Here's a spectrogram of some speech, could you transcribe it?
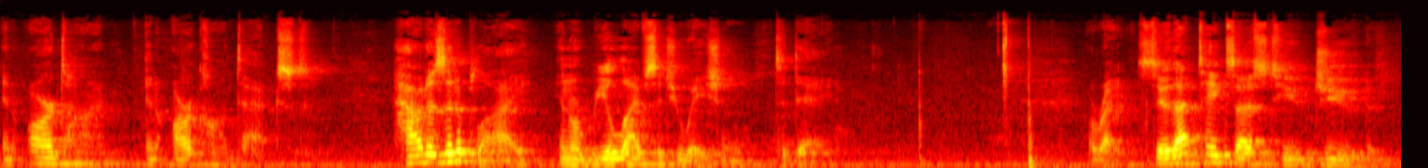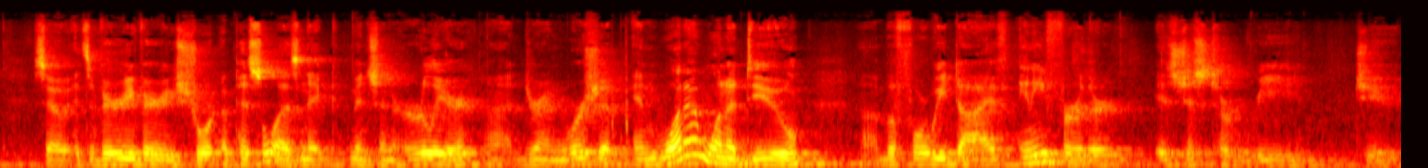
in our time, in our context. How does it apply in a real life situation today? All right, so that takes us to Jude. So it's a very, very short epistle, as Nick mentioned earlier uh, during worship. And what I want to do uh, before we dive any further is just to read Jude.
